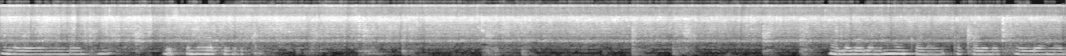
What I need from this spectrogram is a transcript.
നല്ല വേകുന്നുണ്ട് ജസ്റ്റ് ഒന്ന് കൊടുക്കാം. നല്ലപോലെ ഒന്ന് നോക്കണം തക്കാളി പച്ചവളം എണ്ണയിൽ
